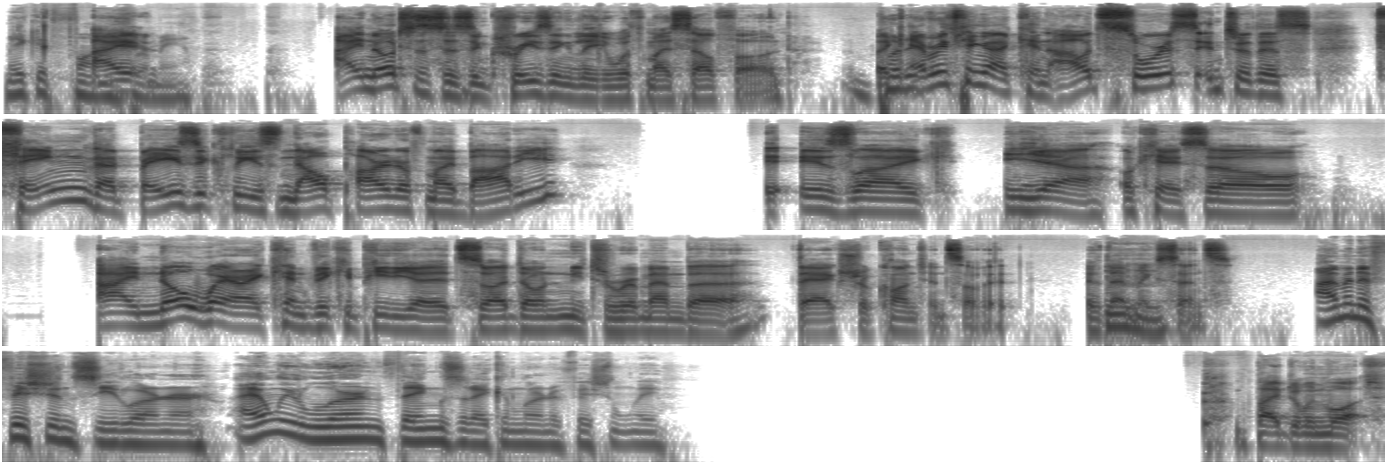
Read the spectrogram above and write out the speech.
Make it fun I- for me. I notice this increasingly with my cell phone. Like it- everything I can outsource into this thing that basically is now part of my body is like, yeah, okay, so I know where I can Wikipedia it, so I don't need to remember the actual contents of it, if that Mhm. makes sense. I'm an efficiency learner. I only learn things that I can learn efficiently. By doing what?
